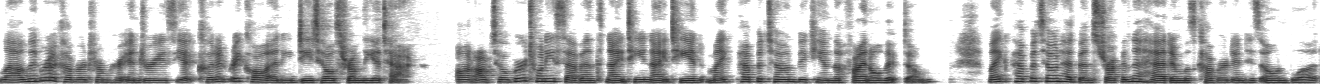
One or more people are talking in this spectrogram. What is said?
Lauman recovered from her injuries yet couldn't recall any details from the attack. On October 27, 1919, Mike Pepitone became the final victim. Mike Pepitone had been struck in the head and was covered in his own blood.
